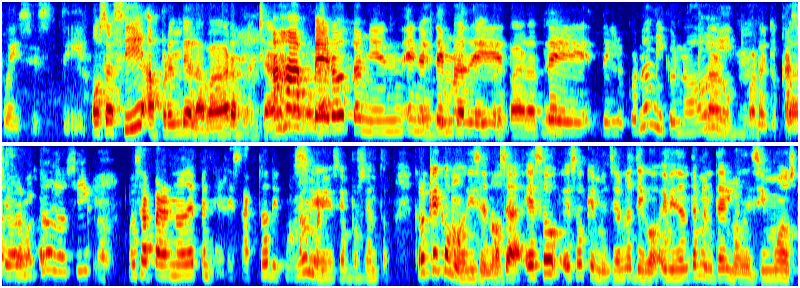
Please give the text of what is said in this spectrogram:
pues este... O sea, sí, aprende a lavar, a planchar. Ajá, bla, bla. pero también en el tema de, de, de lo económico, ¿no? Claro, y para educación y todo, sí. Claro. O sea, para no depender exacto de un hombre. Sí, 100%. Creo que como dicen, o sea, eso, eso que mencionas, digo, evidentemente lo decimos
